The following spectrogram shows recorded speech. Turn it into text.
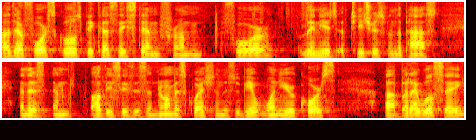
Uh, there are four schools because they stem from four lineage of teachers from the past. And, there's, and obviously, there's an enormous question. This would be a one year course. Uh, but I will say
